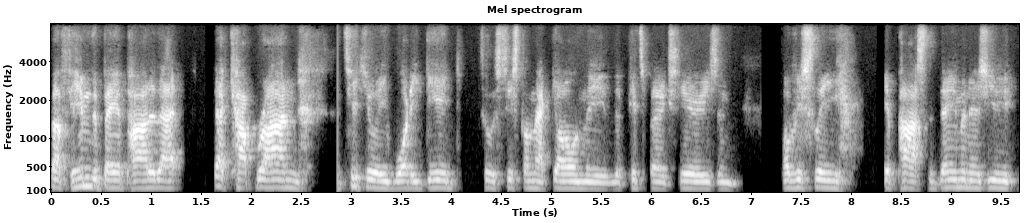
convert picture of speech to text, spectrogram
But for him to be a part of that that cup run, particularly what he did to assist on that goal in the, the Pittsburgh series. And obviously, get past the demon as you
